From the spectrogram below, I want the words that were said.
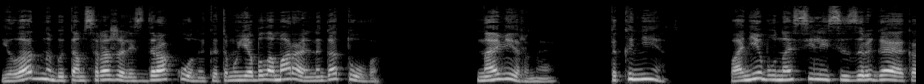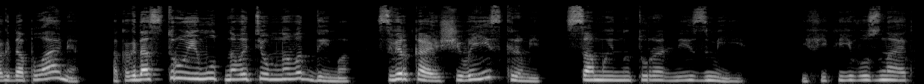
и ладно бы там сражались драконы, к этому я была морально готова. Наверное. Так нет. По небу носились, изрыгая когда пламя, а когда струи мутного темного дыма, сверкающего искрами, самые натуральные змеи. И фиг его знает,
